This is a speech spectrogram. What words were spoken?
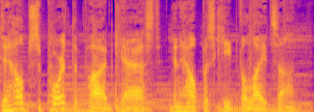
to help support the podcast and help us keep the lights on.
